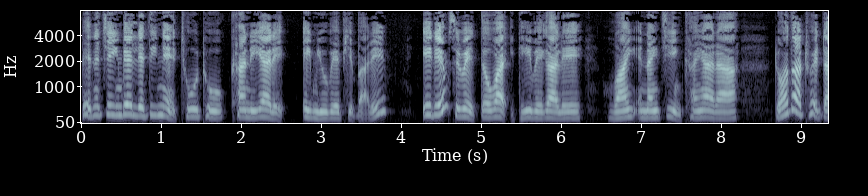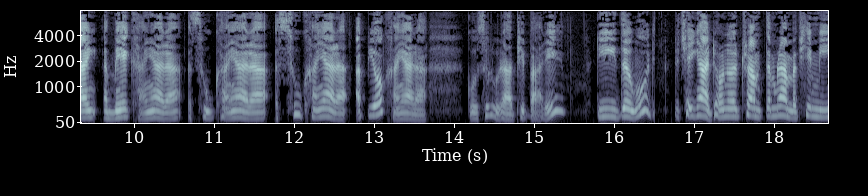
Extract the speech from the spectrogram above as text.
ဘယ်နှကြိမ်ပဲလက်သီးနဲ့ထိုးထိုးခံရတဲ့အိတ်မျိုးပဲဖြစ်ပါတယ်။ idiom ဆိုတဲ့တော်ဝိုက်ဒီဘက်ကလည်းဝိုင်းအနိုင်ကျင့်ခံရတာဒေါသထွက်တိုင်းအမဲခံရတာအဆူခံရတာအဆူခံရတာအပြောခံရတာကိုဆိုလိုတာဖြစ်ပါတယ်။ဒီအသုံးကိုတစ်ချိန်က Donald Trump သမ္မတမဖြစ်မီ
